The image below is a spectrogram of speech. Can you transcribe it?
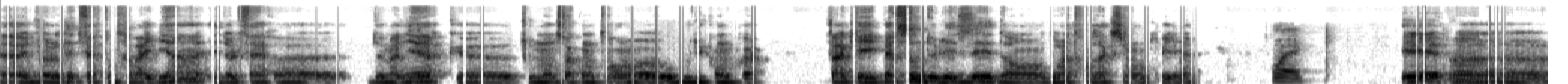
euh, une volonté de faire ton travail bien et de le faire euh, de manière que tout le monde soit content euh, au bout du compte, quoi. Enfin, qu'il n'y ait personne de lésé dans, dans la transaction, entre guillemets. Ouais. Et euh,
